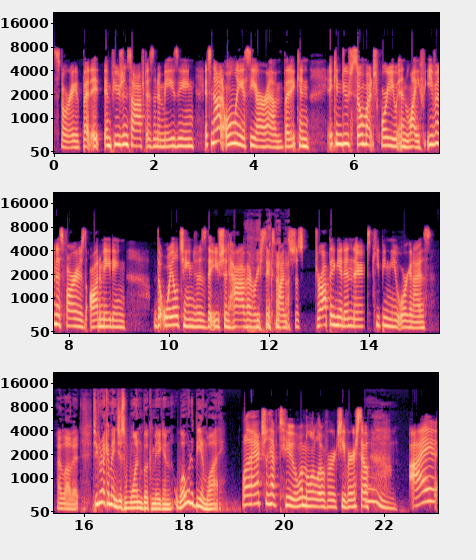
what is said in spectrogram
story, but it, Infusionsoft is an amazing. It's not only a CRM, but it can it can do so much for you in life, even as far as automating the oil changes that you should have every six months. Just dropping it in there, just keeping you organized. I love it. If you could recommend just one book, Meghan, what would it be and why? Well, I actually have two. I'm a little overachiever, so mm. I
